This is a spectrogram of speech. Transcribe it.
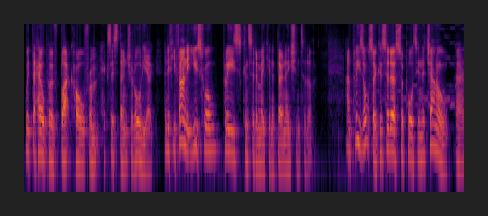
with the help of BlackHole from Existential Audio. And if you found it useful, please consider making a donation to them. And please also consider supporting the channel. Uh,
